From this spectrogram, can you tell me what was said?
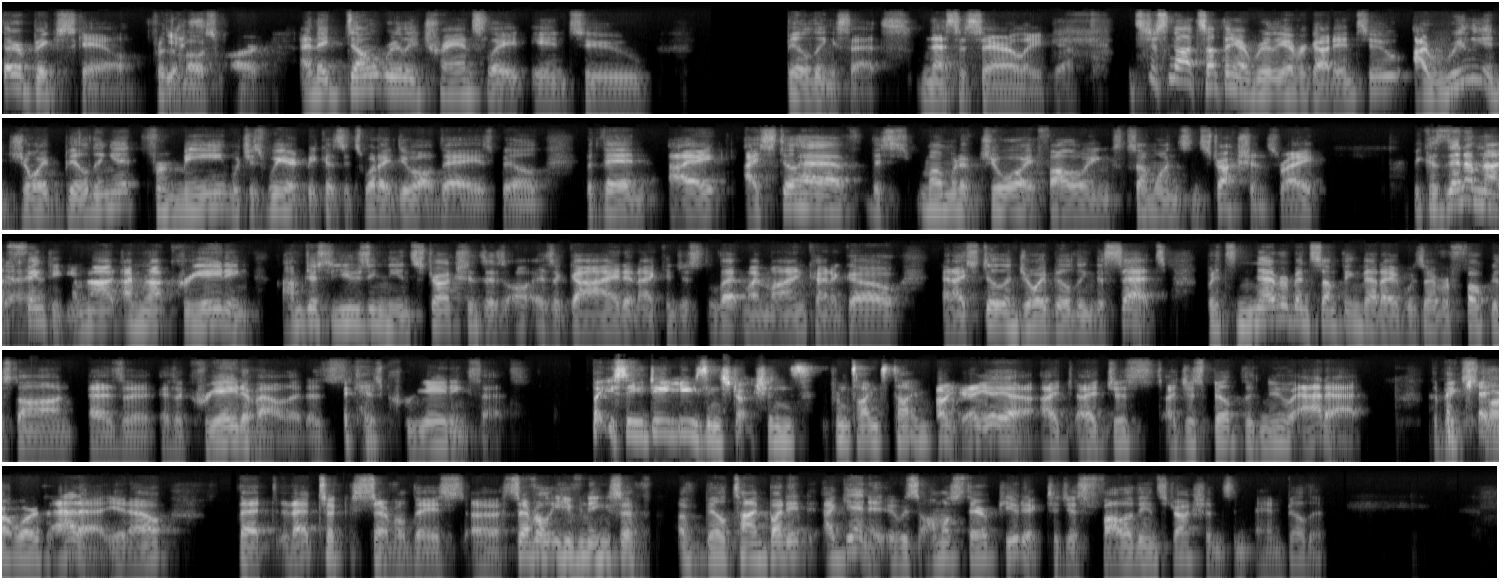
they're big scale for the yes. most part, and they don't really translate into building sets necessarily. Yeah. It's just not something I really ever got into. I really enjoy building it for me, which is weird because it's what I do all day is build. But then I I still have this moment of joy following someone's instructions, right? Because then i'm not yeah, thinking yeah. i'm not i'm not creating i'm just using the instructions as as a guide and i can just let my mind kind of go and i still enjoy building the sets but it's never been something that i was ever focused on as a as a creative outlet as okay. as creating sets but you so you do use instructions from time to time oh yeah yeah yeah i i just i just built the new AT-AT the big okay. star wars AT-AT you know that that took several days uh, several evenings of of build time but it again it, it, was almost therapeutic to just follow the instructions and, and build it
